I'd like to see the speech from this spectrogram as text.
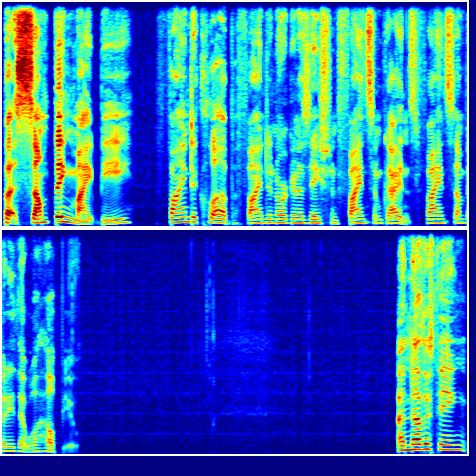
But something might be. Find a club, find an organization, find some guidance, find somebody that will help you. Another thing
